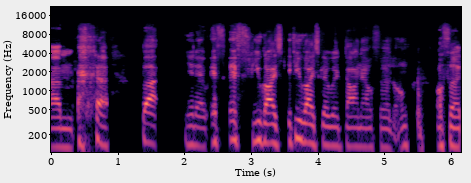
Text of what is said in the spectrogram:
Um, but you know, if if you guys if you guys go with Darnell Furlong for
